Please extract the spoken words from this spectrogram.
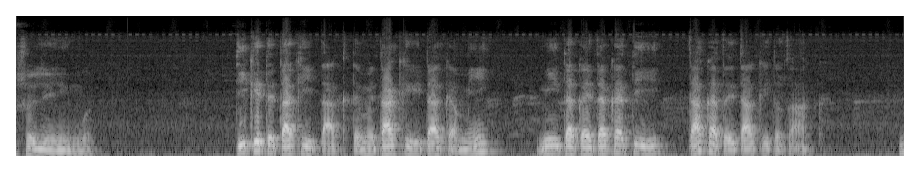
scioglilingua Taki tak, te me taki taka mi, mi taka taka ti, taka te taki to tak.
